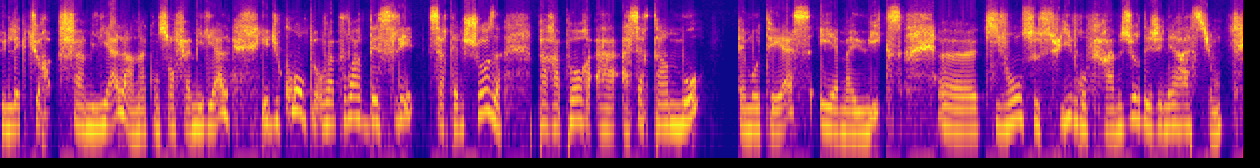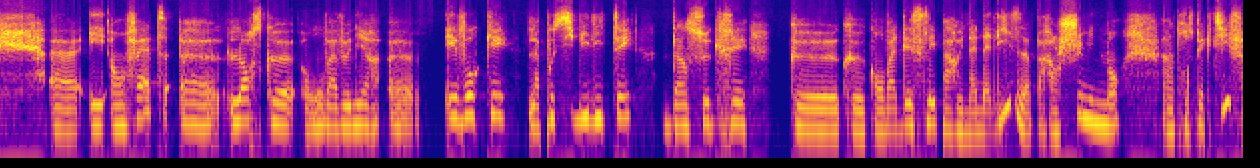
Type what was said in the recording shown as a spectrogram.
une lecture familiale, un inconscient familial, et du coup on, va pouvoir déceler certaines choses par rapport à certains mots MOTS et MAUX euh, qui vont se suivre au fur et à mesure des générations. Euh, et en fait, euh, lorsque on va venir évoquer la possibilité d'un secret que qu'on va déceler par une analyse, par un cheminement introspectif,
